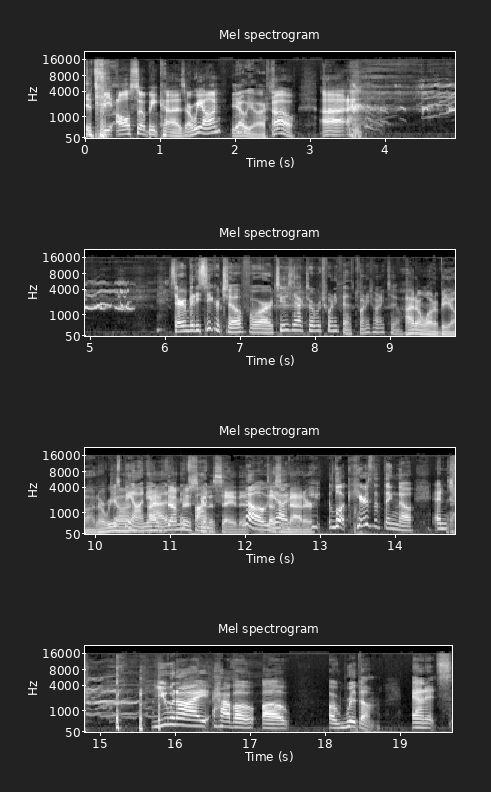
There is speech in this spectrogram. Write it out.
It's be also because are we on? Yeah, we are. Oh, uh, Sarah and Vinny Secret Show for Tuesday, October 25th, 2022. I don't want to be on. Are we Just on? be on, yeah. I, am just going to say that no, it doesn't yeah, matter. you- look, here's the thing, though, and you and I have a a, a rhythm, and it's.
